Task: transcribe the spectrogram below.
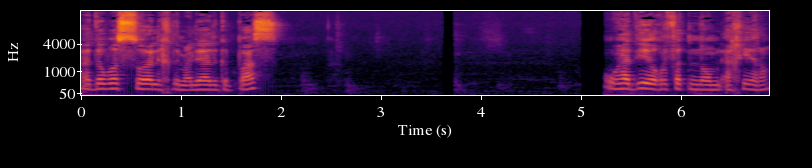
هذا هو الصورة اللي خدم عليها القباص وهذه غرفة النوم الأخيرة.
